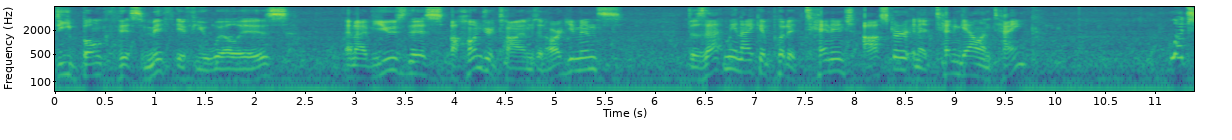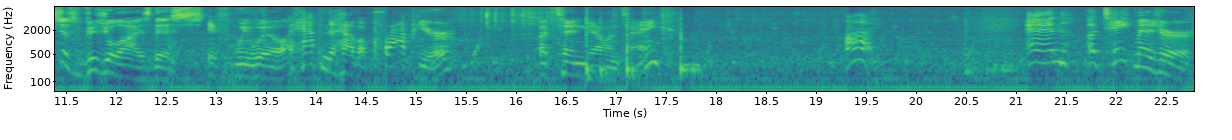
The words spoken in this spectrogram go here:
debunk this myth, if you will, is, and I've used this a hundred times in arguments, does that mean I can put a 10 inch Oscar in a 10 gallon tank? Let's just visualize this, if we will. I happen to have a prop here, a 10 gallon tank. Hi. And a tape measure.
